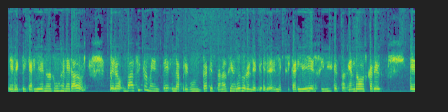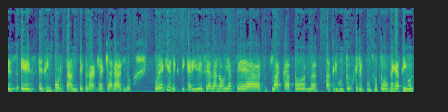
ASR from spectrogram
Electricaribe no es un generador. Pero básicamente la pregunta que están haciendo sobre el Electricaribe y el cine que está haciendo Oscar es es, es, es importante, pero hay que aclararlo. Puede que Electricaribe sea la novia fea, flaca, todos los atributos que le puso todos negativos,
